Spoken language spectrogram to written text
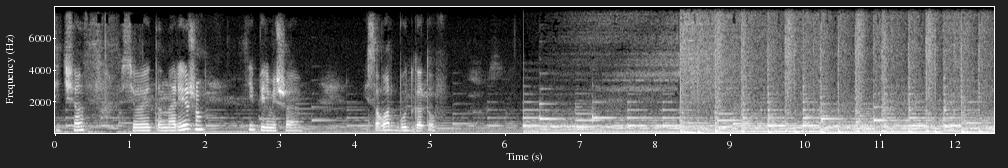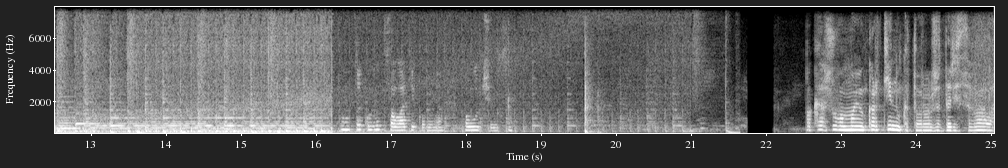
Сейчас все это нарежу и перемешаю. И салат будет готов. Салатик у меня получился. Покажу вам мою картину, которую уже дорисовала.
